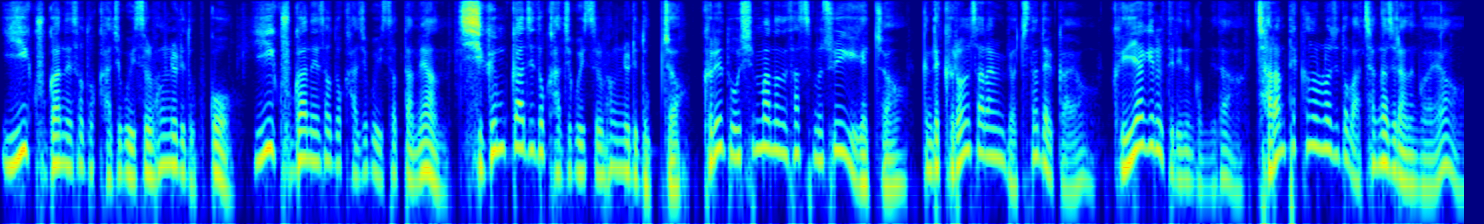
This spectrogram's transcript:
이 구간에서도 가지고 있을 확률이 높고 이 구간에서도 가지고 있었다면 지금까지도 가지고 있을 확률이 높죠. 그래도 10만 원에 샀으면 수익이겠죠. 근데 그런 사람이 몇이나 될까요? 그 이야기를 드리는 겁니다. 자람 테크놀로지도 마찬가지라는 거예요.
